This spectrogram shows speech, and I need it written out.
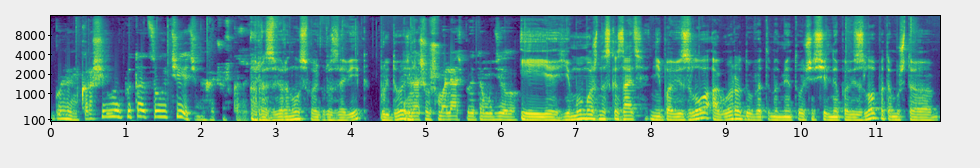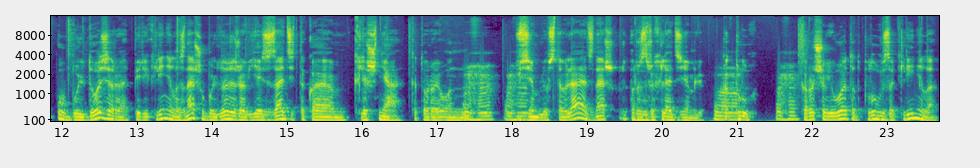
Блин, красиво он пытается уйти, я тебе хочу сказать. Развернул свой грузовик, И бульдозер, начал шмалять по этому делу. И ему, можно сказать, не повезло, а городу в этот момент очень сильно повезло, потому что у бульдозера переклинило. Знаешь, у бульдозеров есть сзади такая клешня, которую он Мгм, мгм, в землю вставляет, знаешь, разрыхлять землю, Ну-ну. как плуг. мгм. Короче, его этот плуг заклинило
